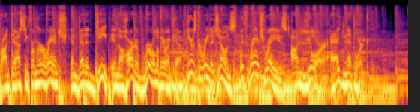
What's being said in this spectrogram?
Broadcasting from her ranch embedded deep in the heart of rural America, here's Karina Jones with Ranch Raised on your Ag Network.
